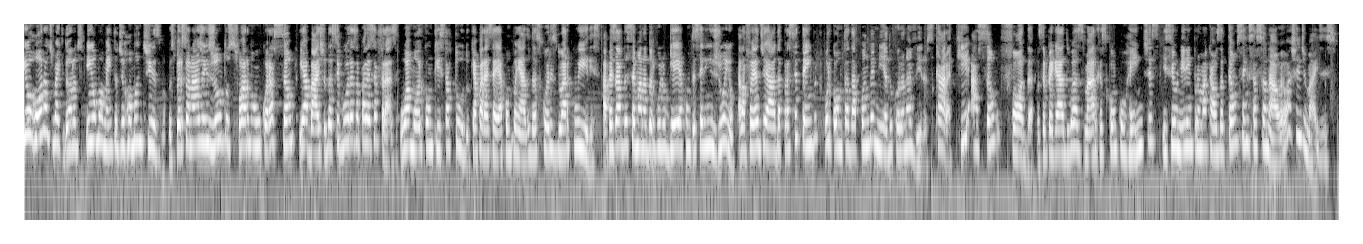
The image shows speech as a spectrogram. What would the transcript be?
e o Ronald McDonald em um momento de romantismo. Os personagens juntos formam um coração e abaixo das figuras aparece a frase: O amor conquista tudo, que aparece aí acompanhado das cores do arco-íris. Apesar da Semana do Orgulho Gay acontecer em junho, ela foi adiada para setembro por conta da pandemia do coronavírus. Cara, que ação foda! Você pegar duas marcas concorrentes e se unirem por uma causa tão sensacional. Eu achei demais isso.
